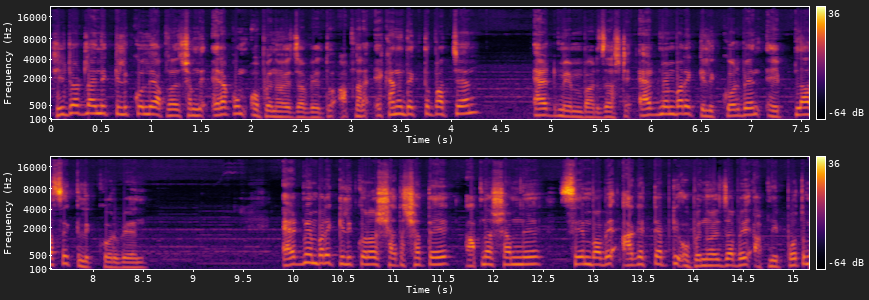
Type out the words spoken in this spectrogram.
থ্রি ডট লাইনে ক্লিক করলে আপনাদের সামনে এরকম ওপেন হয়ে যাবে। তো আপনারা এখানে দেখতে পাচ্ছেন অ্যাড মেম্বার জাস্ট অ্যাড মেম্বারে ক্লিক করবেন, এই প্লাসে ক্লিক করবেন। অ্যাড মেম্বারে ক্লিক করার সাথে সাথে আপনার সামনে সেমভাবে আগের ট্যাবটি ওপেন হয়ে যাবে। আপনি প্রথম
